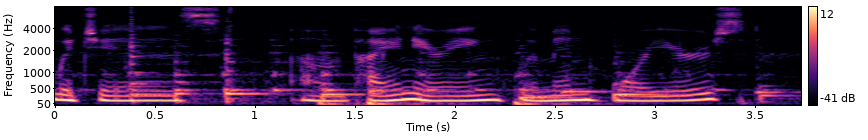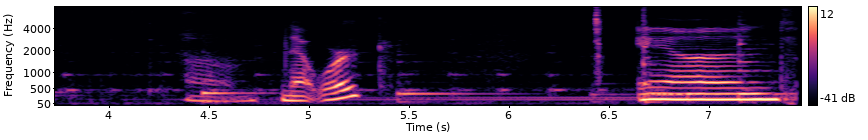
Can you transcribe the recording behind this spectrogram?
which is um, Pioneering Women Warriors um, Network. And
